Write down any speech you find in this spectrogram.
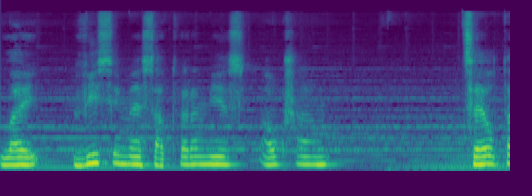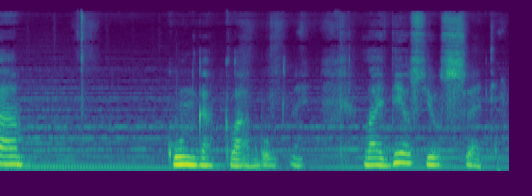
lai visi mēs atveramies augšām celtā kunga klātbūtnē. Lai Dievs jūs svētī!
